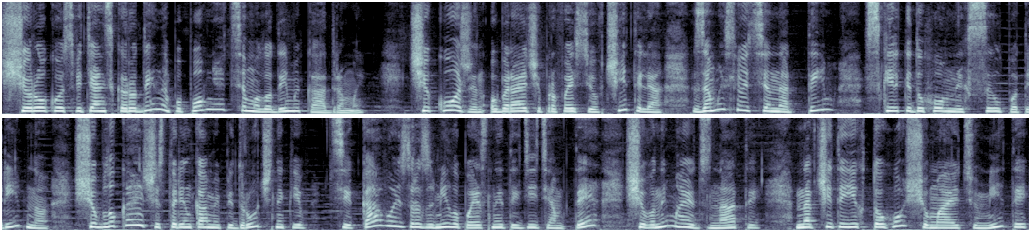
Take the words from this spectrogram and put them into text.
Щороку освітянська родина поповнюється молодими кадрами. Чи кожен, обираючи професію вчителя, замислюється над тим, скільки духовних сил потрібно, щоб, блукаючи сторінками підручників, цікаво і зрозуміло пояснити дітям те, що вони мають знати, навчити їх того, що мають уміти,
